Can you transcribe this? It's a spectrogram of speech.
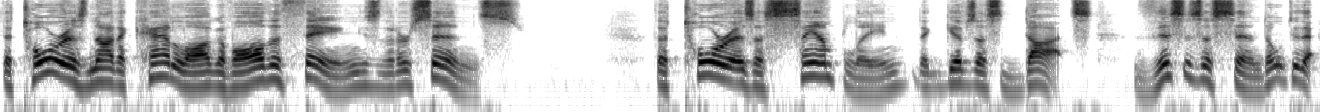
The Torah is not a catalog of all the things that are sins. The Torah is a sampling that gives us dots. This is a sin. Don't do that.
